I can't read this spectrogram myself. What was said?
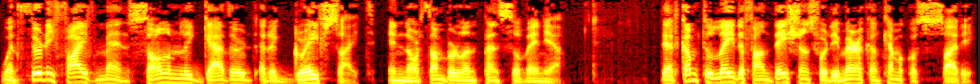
when 35 men solemnly gathered at a gravesite in Northumberland, Pennsylvania. They had come to lay the foundations for the American Chemical Society,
